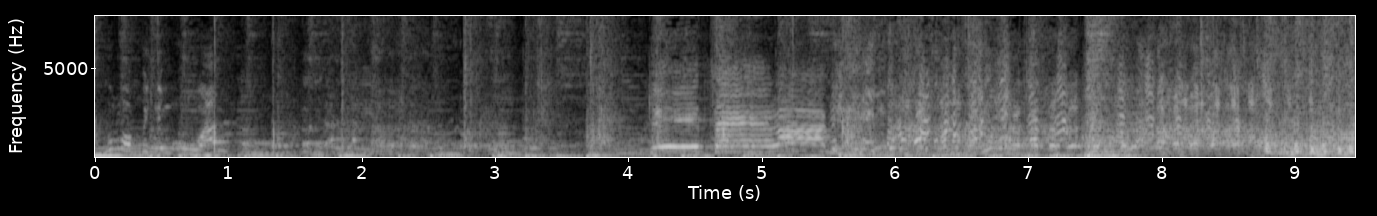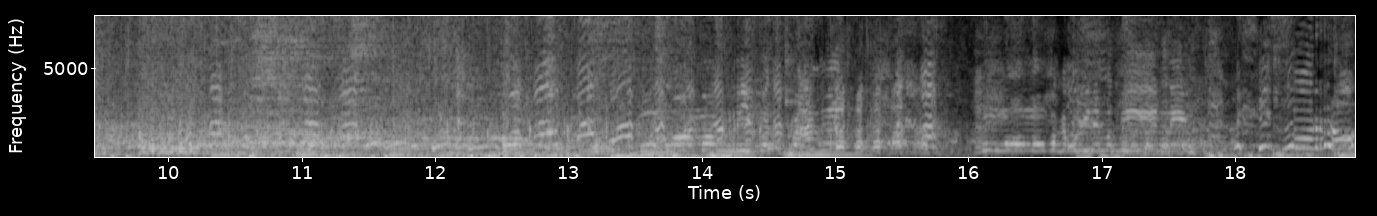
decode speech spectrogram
Aku mau pinjam uang. Kita lagi. Ngomong pakai begini-begini. Disuruh.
